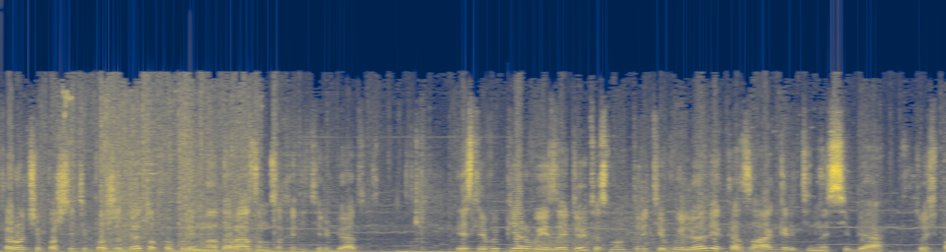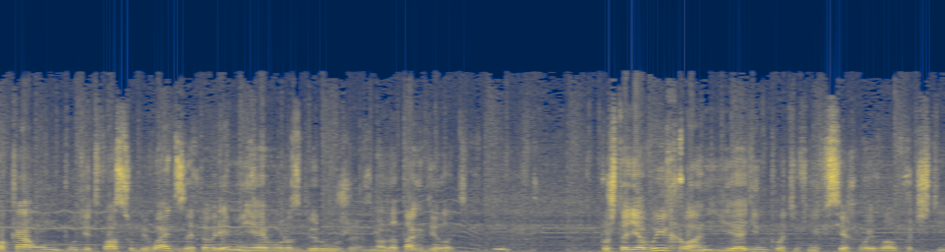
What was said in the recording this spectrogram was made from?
Короче, пошлите по ЖД, только, блин, надо разом заходить, ребят. Если вы первые зайдете, смотрите, вы Левика заагрите на себя. То есть пока он будет вас убивать, за это время я его разберу уже. Надо так делать. Потому что я выехал, а- и один против них всех воевал почти.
